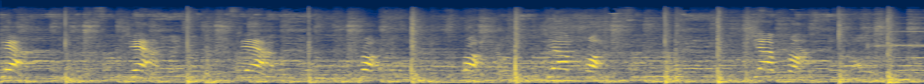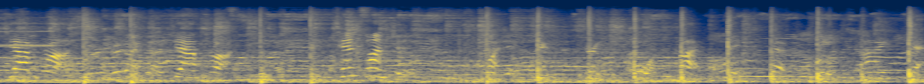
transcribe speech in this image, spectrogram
jab, jab, jab, cross, cross, jab, cross, jab, cross, jab, cross, jab, cross. Ten punches. One, two, three, four, five, six, seven, eight, nine, ten.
